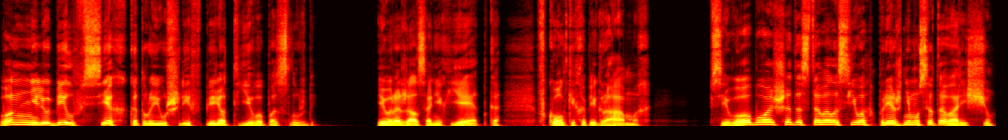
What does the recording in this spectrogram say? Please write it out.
Он не любил всех, которые ушли вперед его по службе, и выражался о них едко, в колких эпиграммах, всего больше доставалось его прежнему сотоварищу,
